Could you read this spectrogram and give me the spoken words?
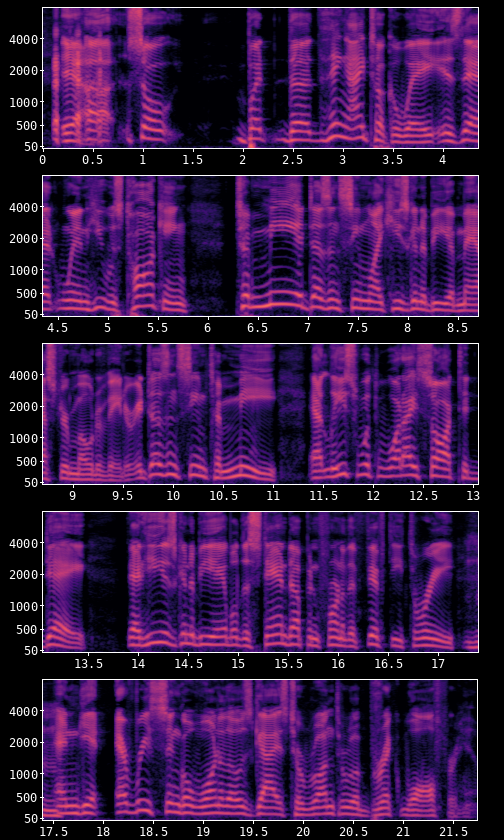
yeah, uh, so, but the thing I took away is that when he was talking, to me, it doesn't seem like he's going to be a master motivator. It doesn't seem to me, at least with what I saw today, that he is going to be able to stand up in front of the 53 and get every single one of those guys to run through a brick wall for him.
